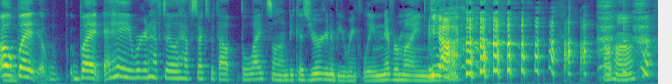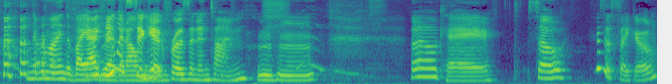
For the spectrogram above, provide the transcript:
Oh, but but hey, we're gonna have to have sex without the lights on because you're gonna be wrinkly. Never mind. me. Yeah. Uh huh. Never mind the he Viagra wants that I'll to need. get frozen in time. Mm-hmm. Okay. So here's a psycho.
